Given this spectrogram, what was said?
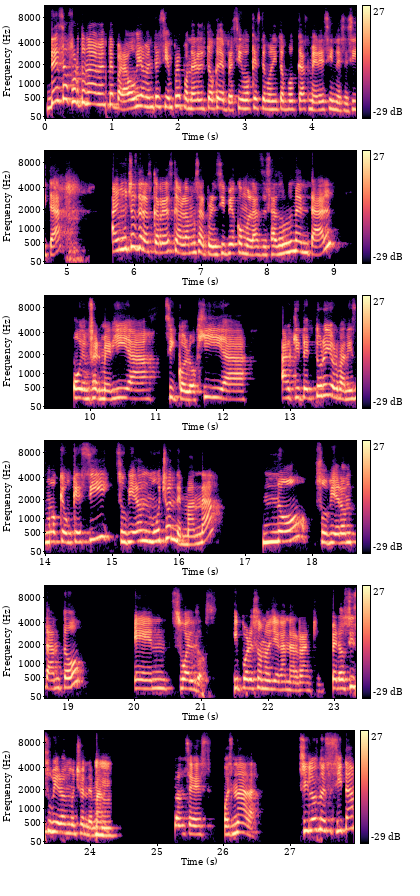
Desafortunadamente, para obviamente siempre poner el toque depresivo que este bonito podcast merece y necesita, hay muchas de las carreras que hablamos al principio, como las de salud mental o enfermería, psicología, arquitectura y urbanismo, que aunque sí subieron mucho en demanda, no subieron tanto en sueldos y por eso no llegan al ranking, pero sí subieron mucho en demanda. Entonces, pues nada, sí los necesitan,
